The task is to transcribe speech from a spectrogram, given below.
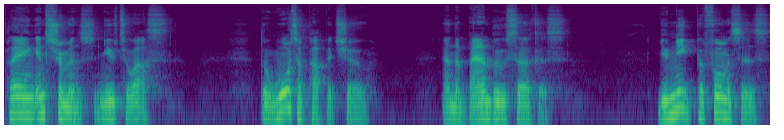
playing instruments new to us. The water puppet show and the bamboo circus. Unique performances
